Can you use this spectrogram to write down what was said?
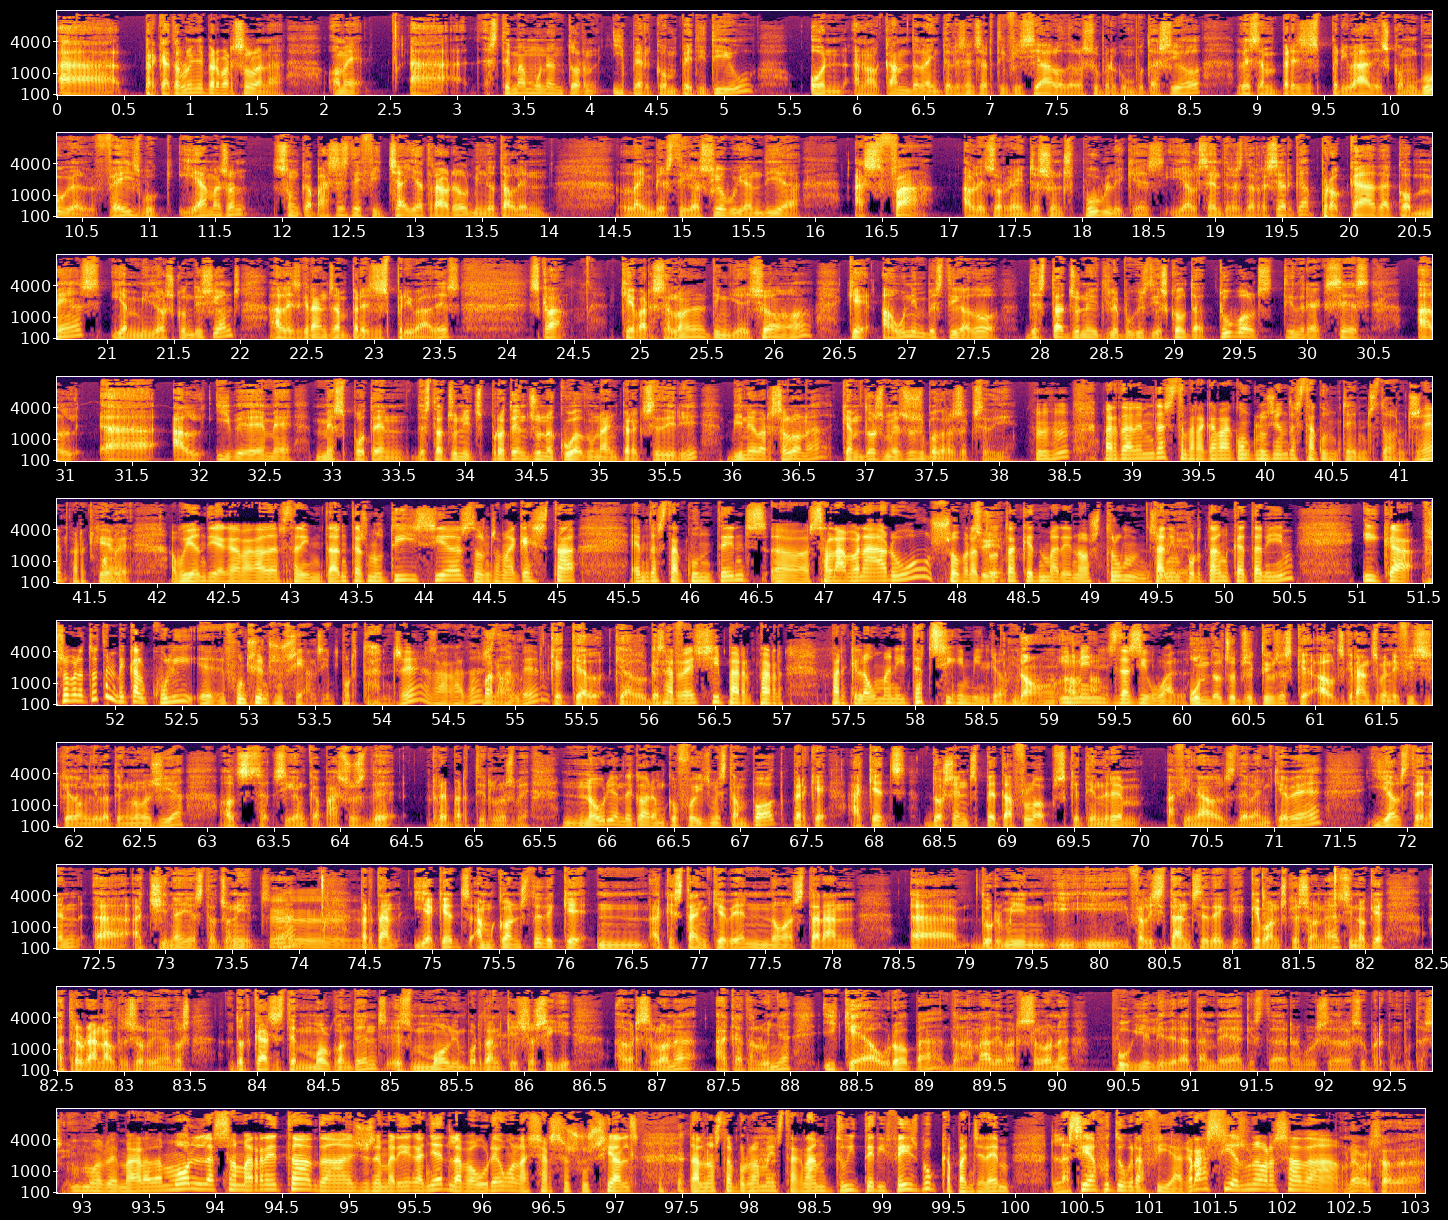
uh, per Catalunya i per Barcelona, home, uh, estem en un entorn hipercompetitiu on en el camp de la intel·ligència artificial o de la supercomputació les empreses privades com Google, Facebook i Amazon són capaces de fitxar i atraure el millor talent. La investigació avui en dia es fa a les organitzacions públiques i als centres de recerca, però cada cop més i en millors condicions a les grans empreses privades. És clar, que Barcelona tingui això, que a un investigador d'Estats Units li puguis dir, escolta, tu vols tindre accés al, uh, al IBM més potent d'Estats Units, però tens una cua d'un any per accedir-hi, vine a Barcelona, que en dos mesos hi podràs accedir. Uh -huh. Per tant, hem d'estar, per acabar a conclusió, hem d'estar contents, doncs, eh? perquè Home. avui en dia que a vegades tenim tantes notícies, doncs amb aquesta hem d'estar contents, eh, celebrar-ho, sobretot Sí. aquest Mare Nostrum tan Sí. important que tenim, i que, sobretot, també calculi eh, funcions socials importants, eh? a vegades, Bueno, també. que, que, el, que el que serveixi per, per, perquè la humanitat sigui millor No, i el- menys desigual. Un dels objectius és que els grans beneficis que doni la tecnologia els siguem capaços de repartir-los bé. No hauríem de caure en cofoismes tampoc, perquè aquests 200 petaflops que tindrem a finals de l'any que ve ja els tenen eh, a Xina i als Estats Units. Eh? Mm. Per tant, i aquests em consta de que aquest any que ve no estaran eh, dormint i, i felicitant-se de que, que bons que són, eh? sinó que atrauran altres ordinadors. En tot cas, estem molt contents, és molt important que això sigui a Barcelona, a Catalunya, i que a Europa, de la mà de Barcelona, pugui liderar també aquesta revolució de la supercomputació. Molt bé, m'agrada molt la samarreta de Josep Maria Ganyet, la veureu a les xarxes socials del nostre programa Instagram, Twitter i Facebook, que penjarem la seva fotografia. Gràcies, una abraçada. Una abraçada.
